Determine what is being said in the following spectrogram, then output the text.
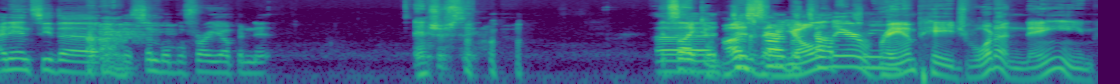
I didn't see the, the symbol before you opened it. Interesting. It's like a uh, bug discard the top Yolnir. Rampage. What a name.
